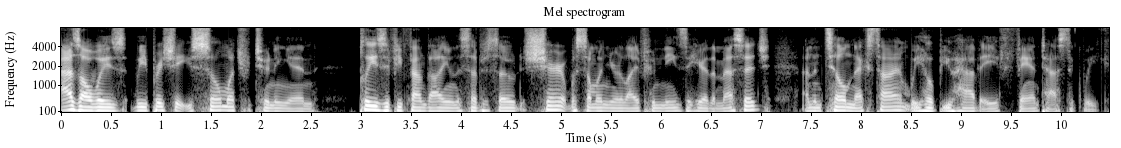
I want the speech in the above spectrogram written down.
As always, we appreciate you so much for tuning in. Please, if you found value in this episode, share it with someone in your life who needs to hear the message. And until next time, we hope you have a fantastic week.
